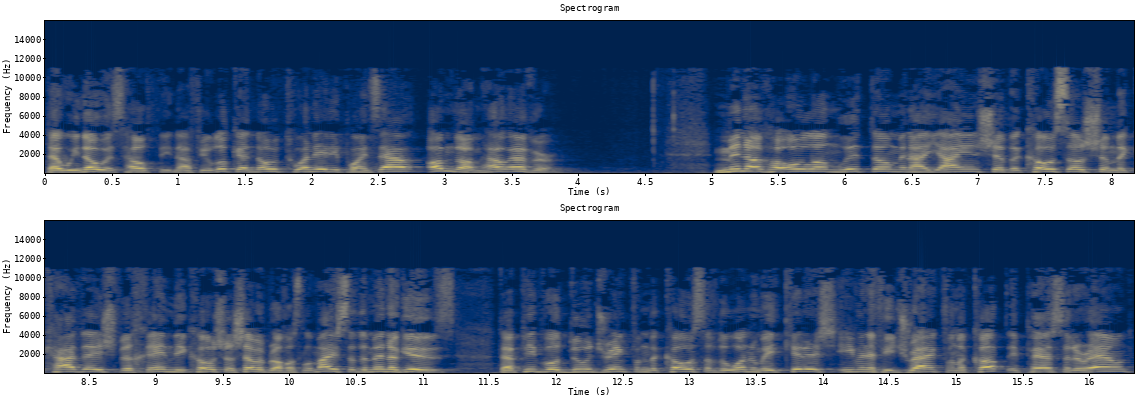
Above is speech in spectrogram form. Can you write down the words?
that we know is healthy. Now, if you look at note 2080 points out, however, Minag ha'olam lito min hayayin shebekosel shemekadesh v'chein mikosel sheva brachos. Lamaisa, the minag is that people do drink from the coast of the one who made Kiddush, even if he drank from the cup, they pass it around.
